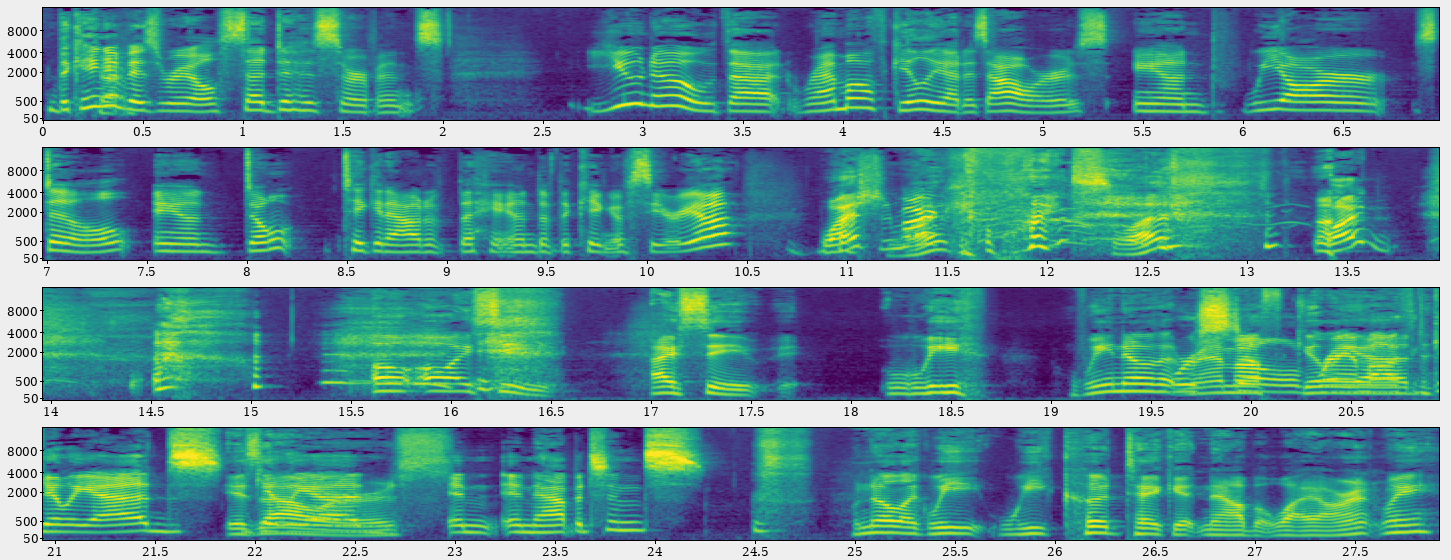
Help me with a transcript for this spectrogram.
The king of Israel said to his servants, You know that Ramoth Gilead is ours, and we are still, and don't take it out of the hand of the king of Syria. What? Question mark. What? what? What? Oh, oh, I see. I see. We we know that We're Ramoth still Gilead. Ramoth Gilead's is Gilead ours. In, inhabitants. no, like we we could take it now, but why aren't we?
